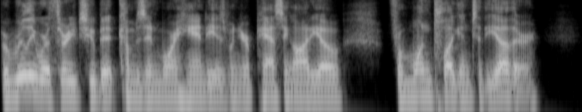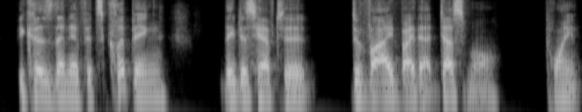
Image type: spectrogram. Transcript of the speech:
But really, where 32 bit comes in more handy is when you're passing audio from one plugin to the other. Because then, if it's clipping, they just have to divide by that decimal point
